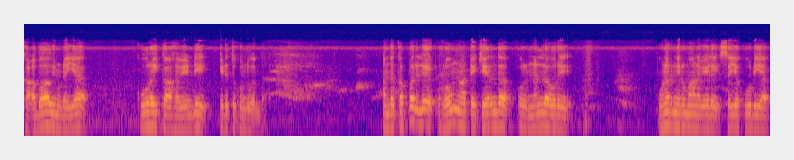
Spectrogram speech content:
கபாவினுடைய கூரைக்காக வேண்டி எடுத்து கொண்டு வந்தார். அந்த கப்பலிலே ரோம் நாட்டைச் சேர்ந்த ஒரு நல்ல ஒரு புனர் நிர்மாண வேலை செய்யக்கூடிய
